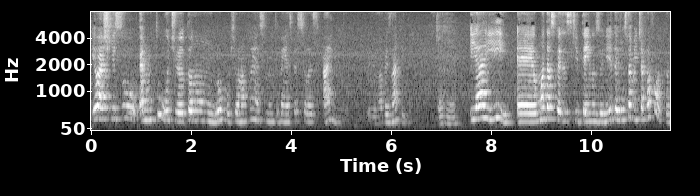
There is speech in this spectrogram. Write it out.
Eu acho que isso é muito útil. Eu tô num grupo que eu não conheço muito bem as pessoas ainda. Uma vez na vida. E aí, é, uma das coisas que tem nos unido é justamente a fofoca.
